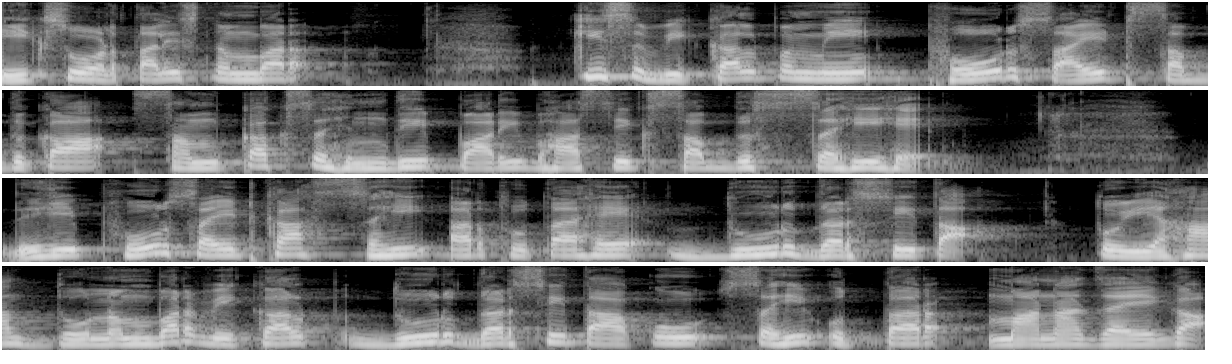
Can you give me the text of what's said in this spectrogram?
148 नंबर किस विकल्प में फोर साइट शब्द का समकक्ष हिंदी पारिभाषिक शब्द सही है? देखिए फोर साइट का सही अर्थ होता है दूरदर्शिता। तो यहाँ दो नंबर विकल्प दूरदर्शिता को सही उत्तर माना जाएगा।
